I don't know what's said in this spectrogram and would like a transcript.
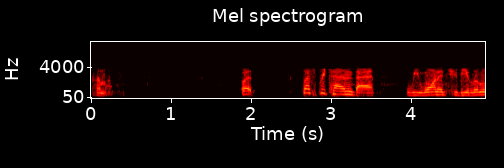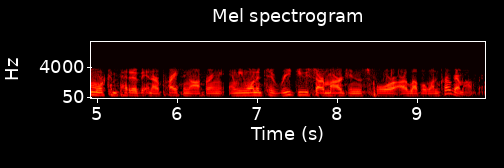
per month. But let's pretend that we wanted to be a little more competitive in our pricing offering and we wanted to reduce our margins for our level one program offering.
